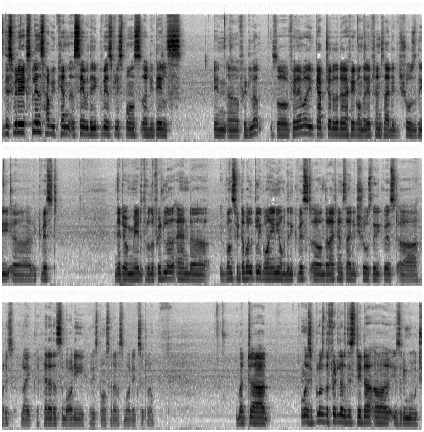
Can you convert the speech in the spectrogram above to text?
this video explains how you can save the request response uh, details in uh, fiddler. So whenever you capture the traffic on the left hand side it shows the uh, request that you have made through the fiddler. And uh, once you double click on any of the request uh, on the right hand side it shows the request uh, like headers body response headers body etc but once you close the fiddler this data is removed.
